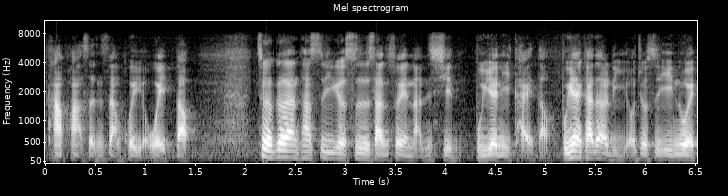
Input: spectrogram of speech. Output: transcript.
他怕身上会有味道。这个个案他是一个四十三岁男性，不愿意开刀，不愿意开刀的理由就是因为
